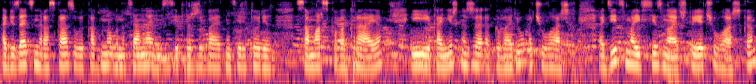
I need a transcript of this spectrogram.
Обязательно рассказываю, как много национальностей проживает на территории Самарского края. И, конечно же, говорю о чувашах. Дети мои все знают, что я чувашка.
